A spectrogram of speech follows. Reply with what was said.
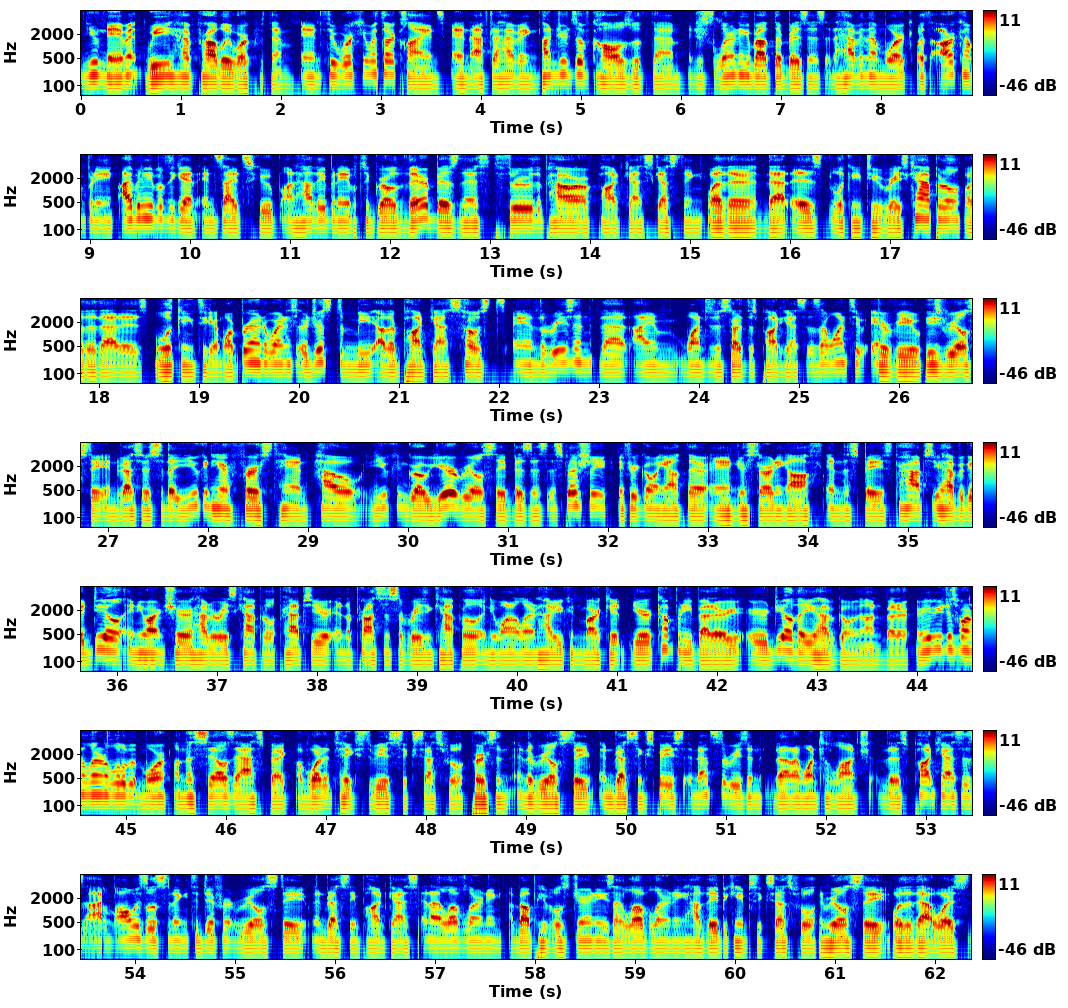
you name it, we have probably worked with them. And through working with our clients and after having hundreds of calls with them and just learning about their business and having them work with our company, I've been able to get an inside scoop on how they've been able to grow their business through the power of podcast guesting, whether that is looking to raise capital, whether that is looking to get more brand awareness, or just to meet other podcast hosts. And the reason that I wanting to start this podcast is I want to interview these real estate investors so that you can hear firsthand how you can grow your real estate business, especially if you're going out there and you're starting off in the space. Perhaps you have a good deal and you aren't sure how to raise capital. Perhaps you're in the process of raising capital and you want to learn how you can market your company better, your deal that you have going on better. Or maybe you just want to learn a little bit more on the sales aspect of what it takes to be a successful person in the real estate investing space. And that's the reason that I want to launch this podcast is I'm always listening to different real estate investing podcasts, and I love learning about people's journeys. I love learning how they became successful in real estate, whether that was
